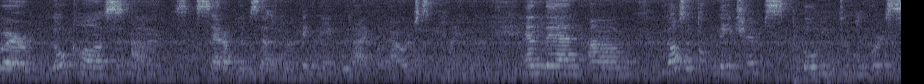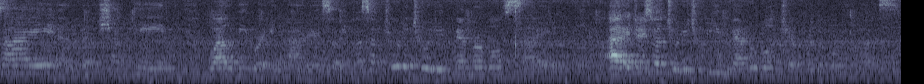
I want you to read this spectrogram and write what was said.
where locals uh, set up themselves for a picnic with the Eiffel Tower just behind them. And then um, we also took day trips going to Versailles and Champagne while we were in Paris. So it was a truly, truly memorable side. Uh, it was a truly, truly memorable trip for the both of us.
